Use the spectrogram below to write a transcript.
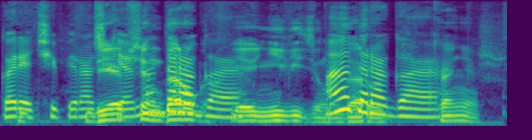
горячие пирожки? Я она дорогая. Я ее не видел. Она дорогая. Конечно.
